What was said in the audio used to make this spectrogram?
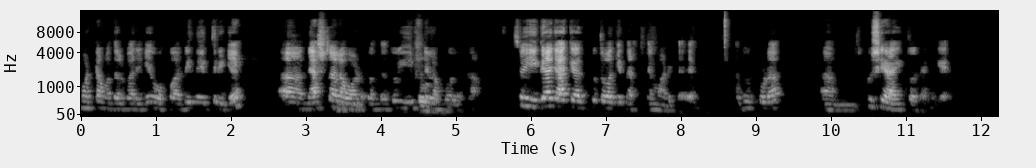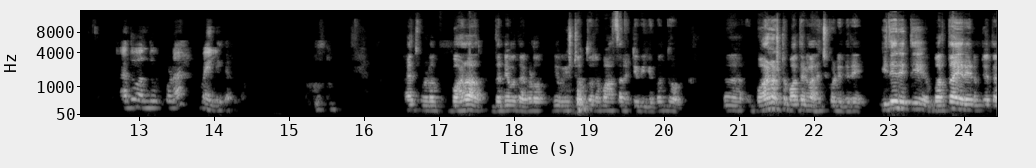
ಮೊಟ್ಟ ಮೊದಲ ಬಾರಿಗೆ ಒಬ್ಬ ಅಭಿನೇತ್ರಿಗೆ ನ್ಯಾಷನಲ್ ಅವಾರ್ಡ್ ಬಂದದ್ದು ಈ ಫಿಲಂ ಮೂಲಕ. ಸೊ ಹೀಗಾಗಿ ಯಾಕೆ ಅದ್ಭುತವಾಗಿ ನರ್ತನೆ ಮಾಡಿದ್ದಾರೆ. ಅದು ಕೂಡ ಖುಷಿ ಆಯ್ತು ನನಗೆ. ಅದು ಒಂದು ಕೂಡ ಮೈಲಿಗಲ್ಲು ಆಯ್ತು ಮೇಡಮ್ ಬಹಳ ಧನ್ಯವಾದಗಳು. ನೀವು ಇಷ್ಟೊತ್ತು ನಮ್ಮ ಹಾಸನ ಟಿವಿಗೆ ಬಂದು ಬಹಳಷ್ಟು ಮಾತುಗಳನ್ನ ಹಂಚಿಕೊಂಡಿದ್ದೀರಿ. ಇದೇ ರೀತಿ ಬರ್ತಾ ಇರಿ ನಮ್ಮ ಜೊತೆ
